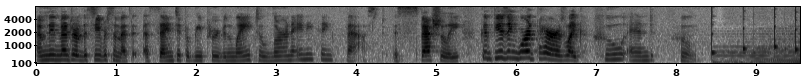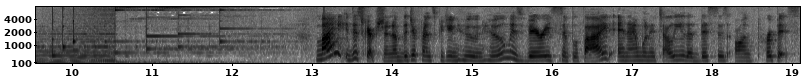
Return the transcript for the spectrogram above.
I'm the inventor of the Seberson method, a scientifically proven way to learn anything fast, especially confusing word pairs like who and whom. My description of the difference between who and whom is very simplified, and I want to tell you that this is on purpose.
